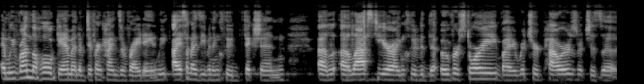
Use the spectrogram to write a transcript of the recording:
And we run the whole gamut of different kinds of writing. We, I sometimes even include fiction, uh, uh, last year, I included The Overstory by Richard Powers, which is a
